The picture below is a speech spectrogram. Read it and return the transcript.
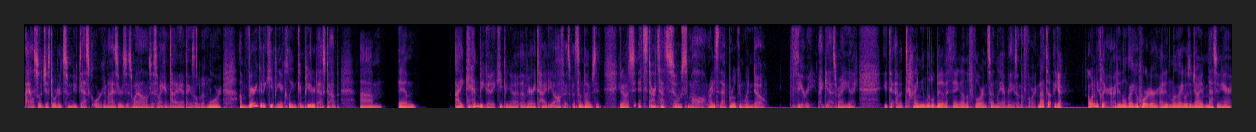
I also just ordered some new desk organizers as well, just so I can tidy up things a little bit more. I'm very good at keeping a clean computer desktop. Um, and I can be good at keeping a, a very tidy office, but sometimes it, you know, it starts out so small, right? It's that broken window theory, I guess, right? Like you have a tiny little bit of a thing on the floor, and suddenly everything's on the floor. Not that again, I want to be clear. I didn't look like a hoarder. I didn't look like it was a giant mess in here.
